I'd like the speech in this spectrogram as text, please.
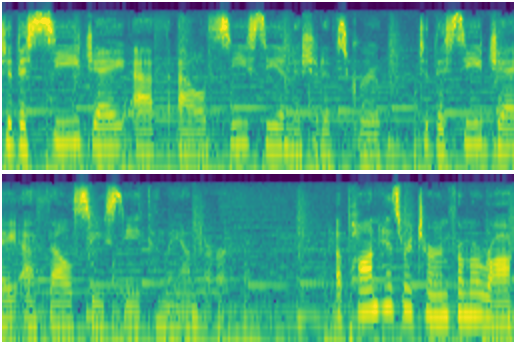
to the CJFLCC Initiatives Group to the CJFLCC Commander. Upon his return from Iraq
